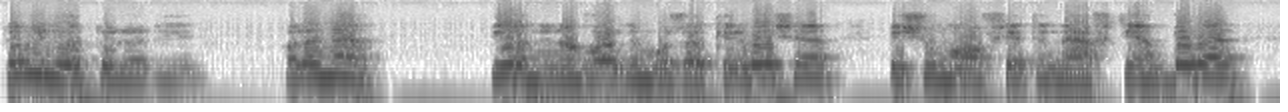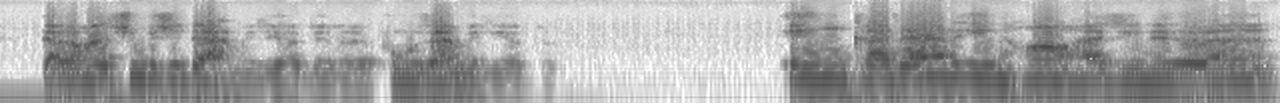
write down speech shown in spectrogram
دو میلیارد دلاریه حالا نه. بیان اینا وارد مذاکره بشن بهشون معافیت نفتی هم بدن درآمدشون بشه ده میلیارد دلار 15 میلیارد دلار. اینقدر اینها هزینه دارن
